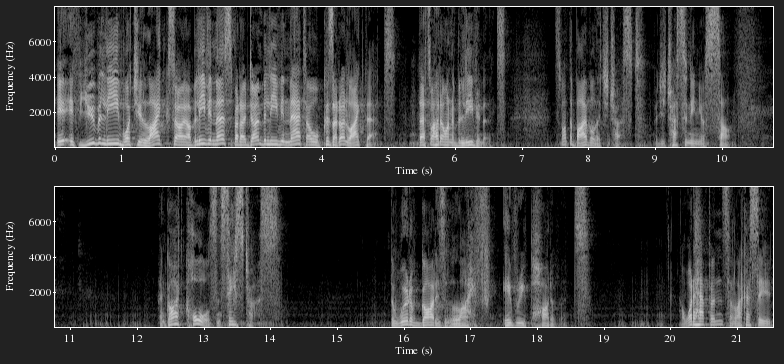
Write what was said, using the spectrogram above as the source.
If you believe what you like, so I believe in this, but I don't believe in that, oh, because I don't like that. That's why I don't want to believe in it. It's not the Bible that you trust, but you trust it in yourself. And God calls and says to us, the Word of God is life, every part of it. And what happens, and like I said,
